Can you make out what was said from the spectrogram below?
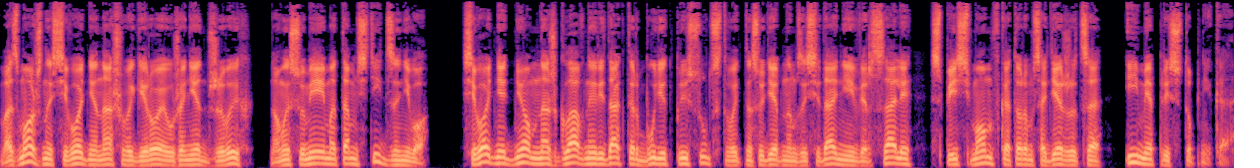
Возможно, сегодня нашего героя уже нет в живых, но мы сумеем отомстить за него. Сегодня днем наш главный редактор будет присутствовать на судебном заседании в Версале с письмом, в котором содержится имя преступника.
